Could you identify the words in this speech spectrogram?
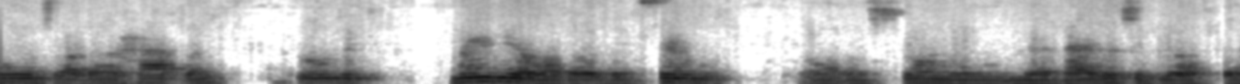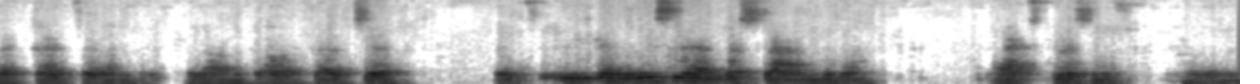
moves, whatever happened through the media, whatever the film uh, shown in the diversity of their culture and along with our culture, we can easily understand the expressions uh,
